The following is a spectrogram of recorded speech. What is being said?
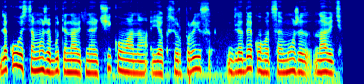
Для когось це може бути навіть неочікувано, як сюрприз. Для декого це може навіть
